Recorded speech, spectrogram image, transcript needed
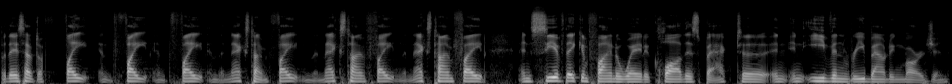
but they just have to fight and fight and fight and the next time fight and the next time fight and the next time fight and see if they can find a way to claw this back to an, an even rebounding margin,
